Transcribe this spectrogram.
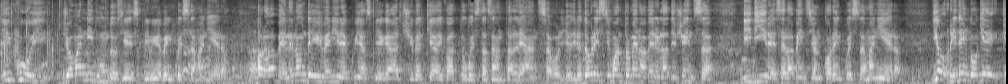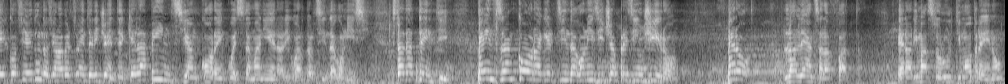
in cui Giovanni Tundo si esprimeva in questa maniera. Ora va bene, non devi venire qui a spiegarci perché hai fatto questa santa alleanza, voglio dire, dovresti quantomeno avere la decenza di dire se la pensi ancora in questa maniera. Io ritengo che, che il consigliere Tundo sia una persona intelligente e che la pensi ancora in questa maniera riguardo al sindaco Nisi. State attenti, pensa ancora che il sindaco Nisi ci ha presi in giro, però l'alleanza l'ha fatta era rimasto l'ultimo treno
